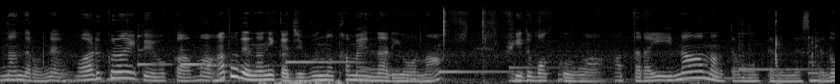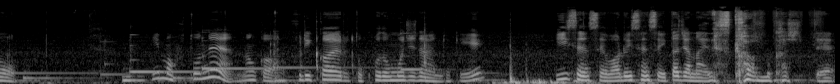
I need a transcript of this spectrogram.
なんだろうね。悪くないというかまあ後で何か自分のためになるようなフィードバックがあったらいいななんて思ってるんですけど今ふとねなんか振り返ると子供時代の時いい先生悪い先生いたじゃないですか昔って。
